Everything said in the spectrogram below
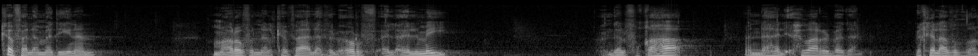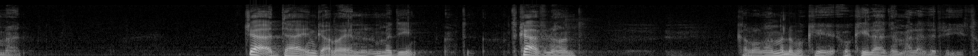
كفل مدينا. معروف أن الكفالة في العرف العلمي عند الفقهاء أنها لإحضار البدن بخلاف الضمان. جاء الدائن قال وين المدين؟ تكافله أنت قال والله من وكيل, آدم على ذريته؟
